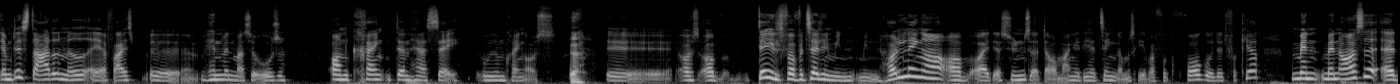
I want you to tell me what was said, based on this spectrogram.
Jamen, det startede med, at jeg faktisk øh, henvendte mig til Åse omkring den her sag ude omkring os. Ja. Øh, og, og dels for at fortælle mine, mine holdninger, og, og at jeg synes, at der var mange af de her ting, der måske var for, foregået lidt forkert, men, men også, at,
